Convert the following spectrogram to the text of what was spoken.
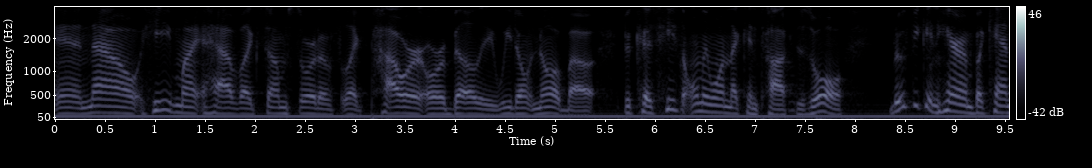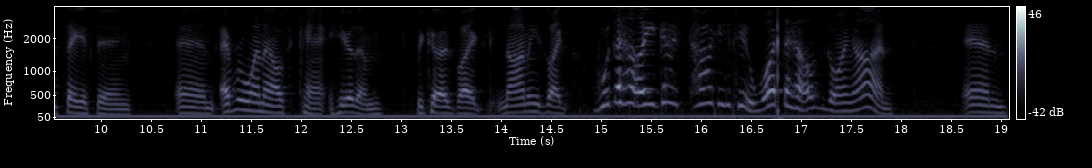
and now he might have like some sort of like power or ability we don't know about because he's the only one that can talk to Zold. Luffy can hear him but can't say a thing, and everyone else can't hear them because like Nami's like, "Who the hell are you guys talking to? What the hell's going on?" And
